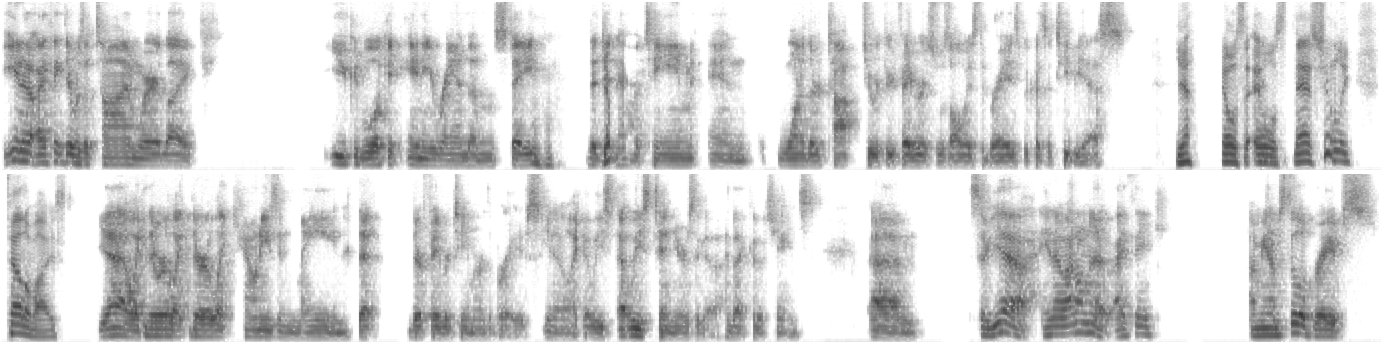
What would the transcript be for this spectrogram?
You know, I think there was a time where like you could look at any random state Mhm. that didn't have a team, and one of their top two or three favorites was always the Braves because of TBS. Yeah, it was it was nationally televised. Yeah, like there were like there are like counties in Maine that their favorite team are the Braves. You know, like at least at least ten years ago, and that could have changed. Um, so yeah, you know, I don't know. I think, I mean, I'm still a Braves.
